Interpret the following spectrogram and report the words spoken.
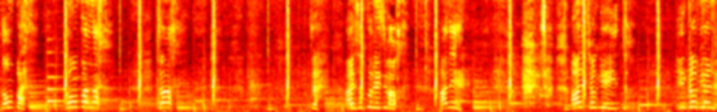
너무 빨 너무 빨라 자, 자, 아니 속도 내지 마. 아니, 자, 아니 저기 인터 인터뷰 하려.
